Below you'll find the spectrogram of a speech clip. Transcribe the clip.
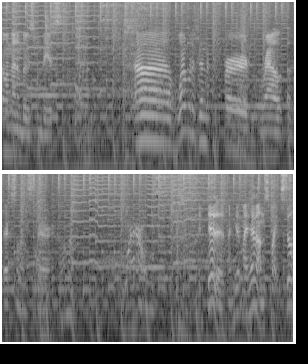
a momentum boost from these. Uh, what would have been the preferred route of excellence there? I don't know. Wow. I did it. I hit my head on the spike. Still,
